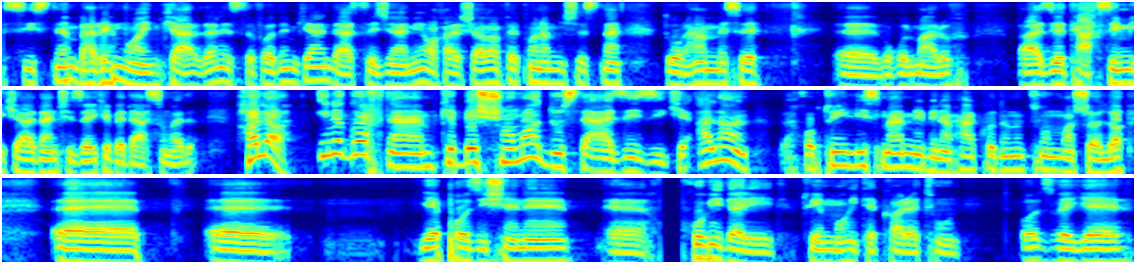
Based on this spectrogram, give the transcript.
سیستم برای ماین کردن استفاده می‌کردن. دست جمعی آخر شب هم فکر کنم میشستن دور هم مثل به قول معروف بعضی تقسیم می‌کردن چیزایی که به دست اومده. حالا اینو گفتم که به شما دوست عزیزی که الان خب تو این لیست من می‌بینم هر کدومتون ماشاءالله یه position خوبی دارید توی محیط کارتون. عضو یه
